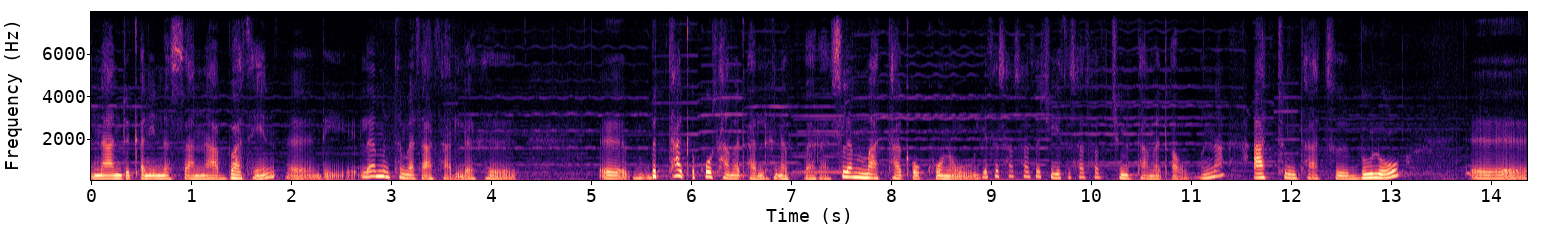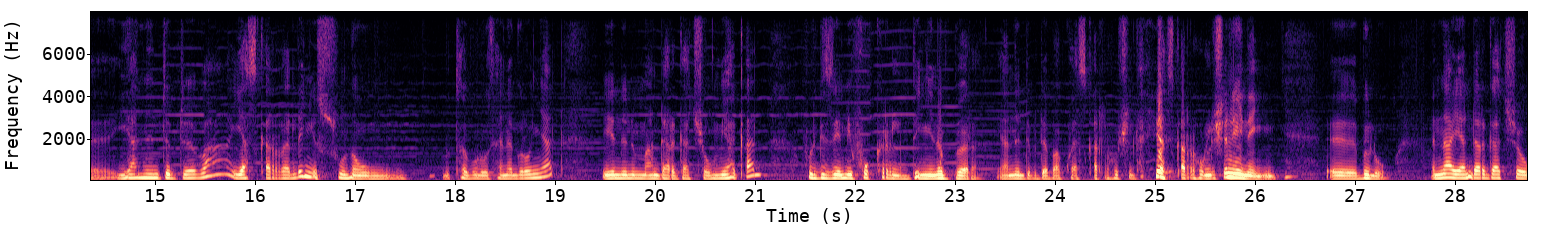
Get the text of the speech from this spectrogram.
እና አንድ ቀን ይነሳና አባቴን እንዴ ለምን ትመታታለህ? ብታቅ እኮ ታመጣልህ ነበረ። ስለማታቀው እኮ ነው እየተሳሳተች እየተሳሳተች የምታመጣው እና አትምታት ብሎ ያንን ድብደባ ያስቀረልኝ እሱ ነው ተብሎ ተነግሮኛል። ይህንንም አንዳርጋቸው የሚያውቃል። ሁልጊዜ የሚፎክርልብኝ ነበረ። ያንን ድብደባ እኮ ያስቀረሁልሽ እኔ ነኝ ብሎ እና የአንዳርጋቸው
